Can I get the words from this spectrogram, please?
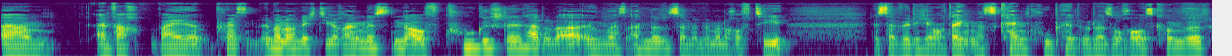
Ähm, einfach weil Preston immer noch nicht die Ranglisten auf Q gestellt hat oder irgendwas anderes, sondern immer noch auf T. Deshalb würde ich auch denken, dass kein Q-Pad oder so rauskommen wird.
